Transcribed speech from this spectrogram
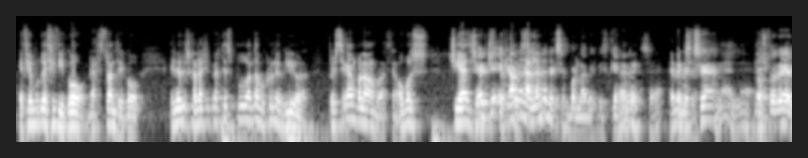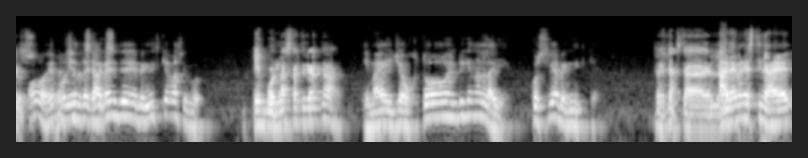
έφυγε από το εφηβικό, να έρθει στο αντρικό. Ε, λίγο ρίσκο, αλλά έχει παίχτες που ανταποκρίνονται γλύωρα. Πέρσι έκαμε πολλά καλό πρωτάθλημα. Όπως Τσιάζης. Και έτσι, Έκαμε αλλά δεν έπαιξε πολλά παιχνίδια. ναι. Έπαιξε. Έπαιξε. Έπαιξε Ναι, ναι. προς το τέλος. Ω, Όχι, έπαιξε έπαιξε, 15 παιχνίδια βασικό. Είναι πολλά στα 30. Η ΜΑΕ και 8 έμπηκε αλλαγή. 23 παιχνίδια. Ναι, εντάξει, τα Αν δηλαδή, έμενες στην ΑΕΛ,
